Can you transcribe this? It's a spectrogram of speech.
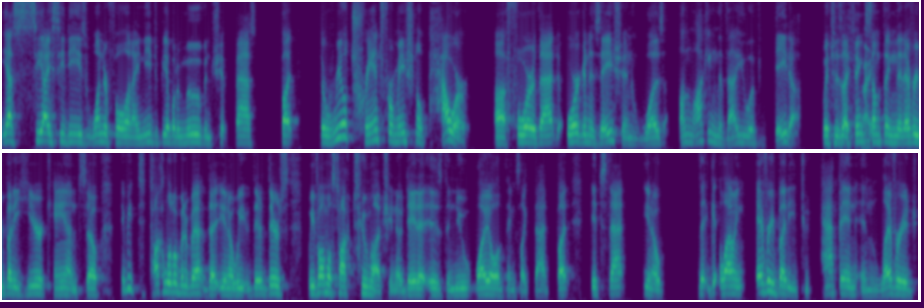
yes, CI/CD is wonderful, and I need to be able to move and ship fast. But the real transformational power uh, for that organization was unlocking the value of data. which is I think Right. something that everybody here can. So maybe to talk a little bit about that. You know, we there, there's we've almost talked too much. You know, data is the new oil and things like that. But it's that you know that allowing everybody to tap in and leverage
